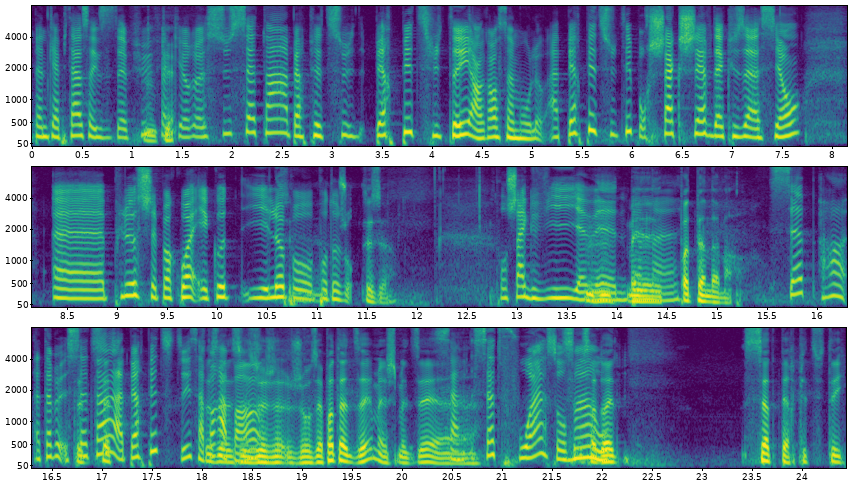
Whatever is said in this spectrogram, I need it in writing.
Peine capitale, ça n'existait plus. Ok. Fait qu'il a reçu sept ans à perpétu- perpétuité, encore ce mot-là, à perpétuité pour chaque chef d'accusation. euh, plus, je sais pas quoi. Écoute, il est là pour, pour toujours. C'est ça. Pour chaque vie, il y avait Mhm. une Mais peine. euh, pas de peine de mort. sept, ah, attends, ans à perpétuité, ça n'a Ça, pas ça, rapport. J'osais pas te le dire, mais je me disais. euh, Ça- sept fois, ça, sûrement. ça doit être sept perpétuités.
